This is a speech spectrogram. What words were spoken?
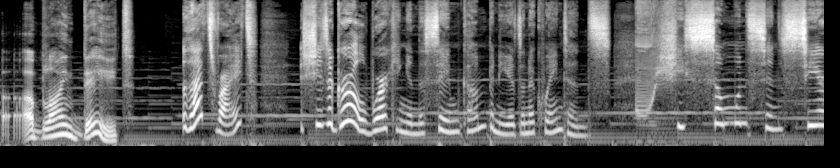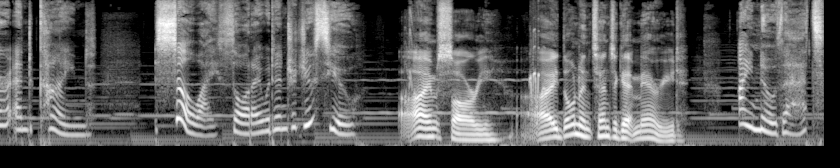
A- a blind date? That's right. She's a girl working in the same company as an acquaintance. She's someone sincere and kind. So I thought I would introduce you. I'm sorry. I don't intend to get married. I know that.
